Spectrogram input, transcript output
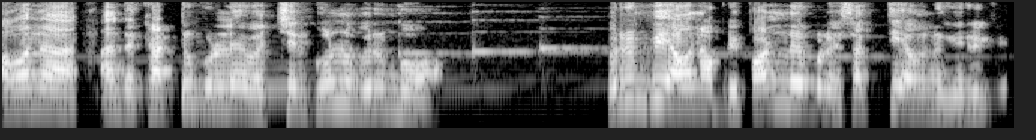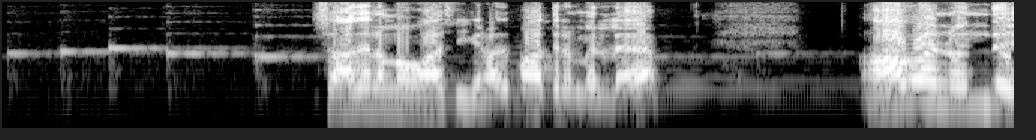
அவனை அந்த கட்டுக்குள்ளே வச்சிருக்கணும்னு விரும்புவான். விரும்பி அவன் அப்படி பண்ணக்கூடிய சக்தி அவனுக்கு இருக்கு. ஸோ அதை நம்ம வாசிக்கிறோம். அது மாத்திரமல்ல அவன் வந்து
